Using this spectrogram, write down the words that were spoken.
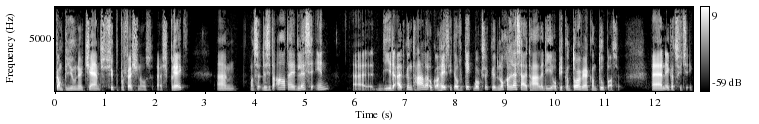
kampioenen, champs, superprofessionals spreekt. Um, want er zitten altijd lessen in die je eruit kunt halen. Ook al heeft hij het over kickboksen, kun je er nog een les uithalen die je op je kantoorwerk kan toepassen. En ik had zoiets, ik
